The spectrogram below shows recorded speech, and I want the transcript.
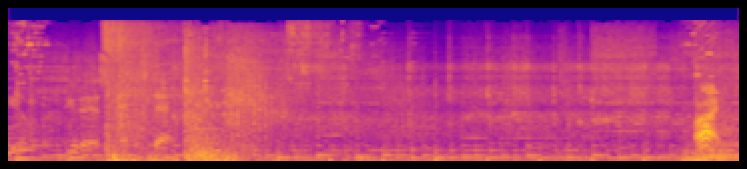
You do this, and it's dead. Alright.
